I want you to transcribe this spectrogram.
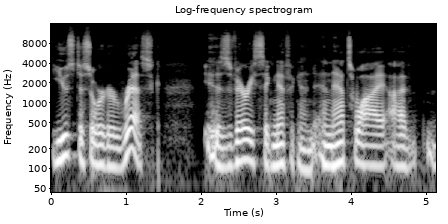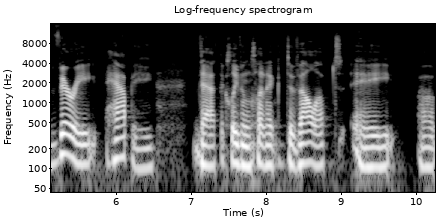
use disorder risk is very significant. And that's why I'm very happy that the Cleveland Clinic developed a uh,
